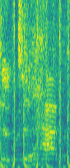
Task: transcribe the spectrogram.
to happen.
